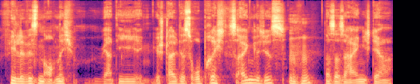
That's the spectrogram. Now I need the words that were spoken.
Viele wissen auch nicht, wer die Gestalt des Ruprechts eigentlich ist. Mhm. Dass er ja eigentlich der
